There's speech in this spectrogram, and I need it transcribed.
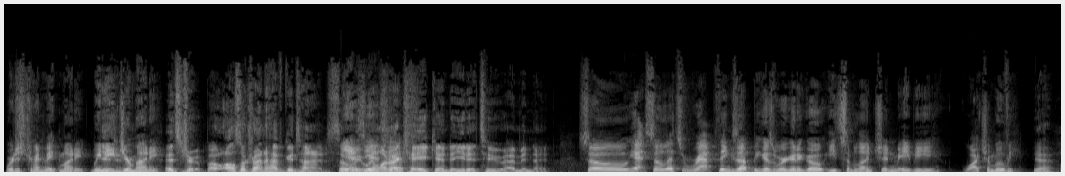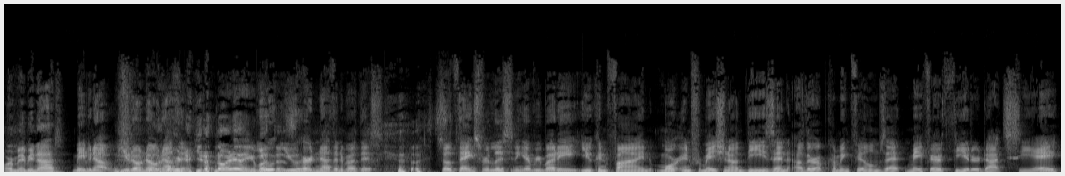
We're just trying to make money. We need your money. It's true, but also trying to have good times. So Yes, we, we yes, want our cake and to eat it too at midnight. So yeah, so let's wrap things up because we're gonna go eat some lunch and maybe watch a movie. Yeah, or maybe not. Maybe not. You don't know nothing. you don't know anything about you, this. you heard nothing about this. so thanks for listening, everybody. You can find more information on these and other upcoming films at mayfairtheater.ca.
